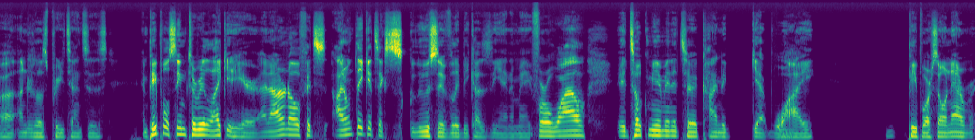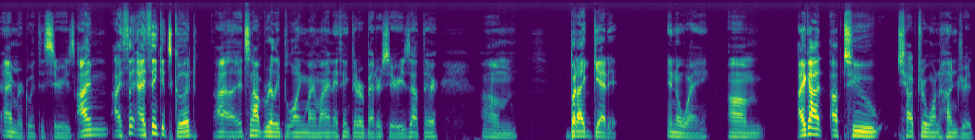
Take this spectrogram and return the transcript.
uh, under those pretenses, and people seem to really like it here. And I don't know if it's, I don't think it's exclusively because of the anime. For a while, it took me a minute to kind of get why people are so enamored with this series. I'm, I think, I think it's good. Uh, it's not really blowing my mind. I think there are better series out there. Um, but I get it in a way. Um, I got up to chapter 100.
